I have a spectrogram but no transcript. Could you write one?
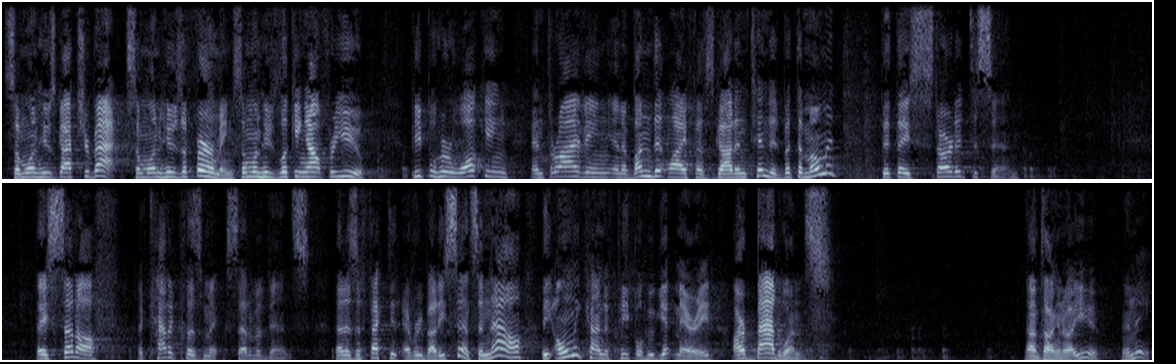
Someone who's got your back, someone who's affirming, someone who's looking out for you people who are walking and thriving an abundant life as God intended. But the moment that they started to sin, they set off a cataclysmic set of events that has affected everybody since. And now, the only kind of people who get married are bad ones. Now, I'm talking about you and me.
